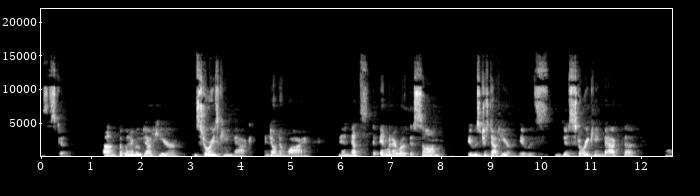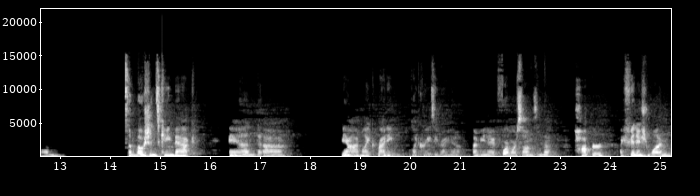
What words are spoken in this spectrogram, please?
this is good. Um, but when I moved out here, the stories came back. I don't know why. And that's and when I wrote this song, it was just out here. It was this story came back, the um, emotions came back, and uh, yeah, I'm like writing like crazy right now. I mean, I have four more songs in the hopper. I finished one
